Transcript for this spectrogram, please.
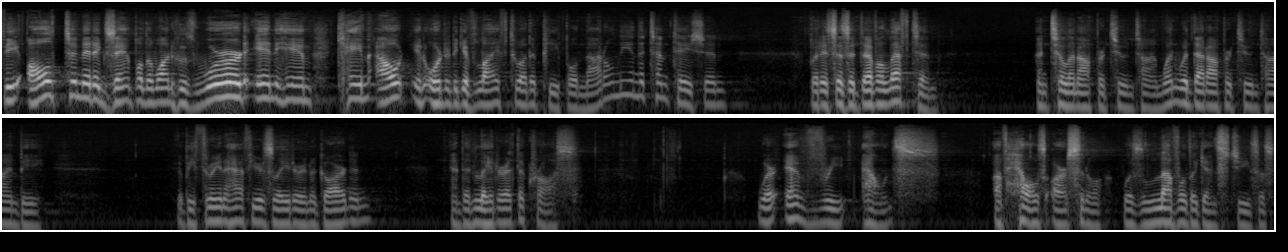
the ultimate example, the one whose Word in him came out in order to give life to other people, not only in the temptation, but it says the devil left him until an opportune time. When would that opportune time be? It'll be three and a half years later in a garden, and then later at the cross where every ounce of hell's arsenal was leveled against Jesus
